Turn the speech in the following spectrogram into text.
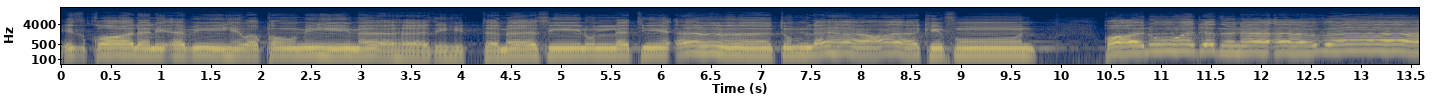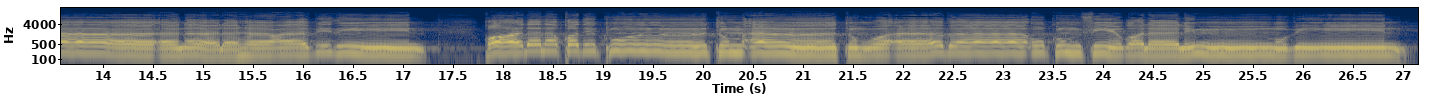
إذ قال لأبيه وقومه ما هذه التماثيل التي أنتم لها عاكفون؟ قالوا وجدنا آباءنا لها عابدين. قال لقد كنتم أنتم وآباؤكم في ضلال مبين.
